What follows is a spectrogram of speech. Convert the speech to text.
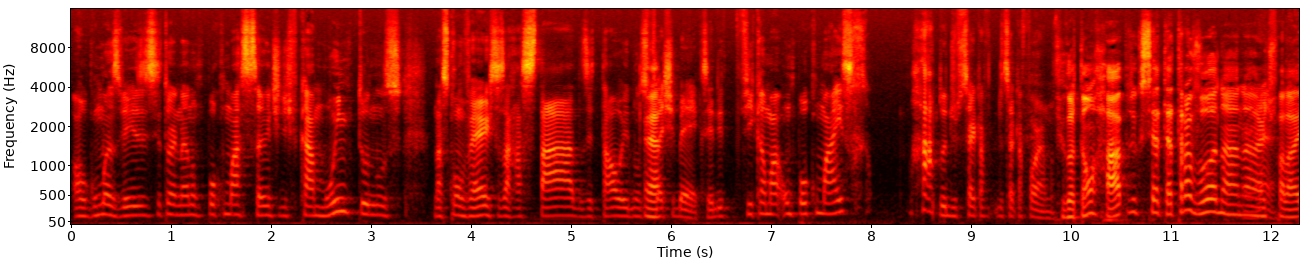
algumas vezes se tornando um pouco maçante de ficar muito nos, nas conversas arrastadas e tal, e nos É. flashbacks. Ele fica ma- um pouco mais rápido, de certa, de certa forma. Ficou tão rápido que você até travou na, na É. hora de falar.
